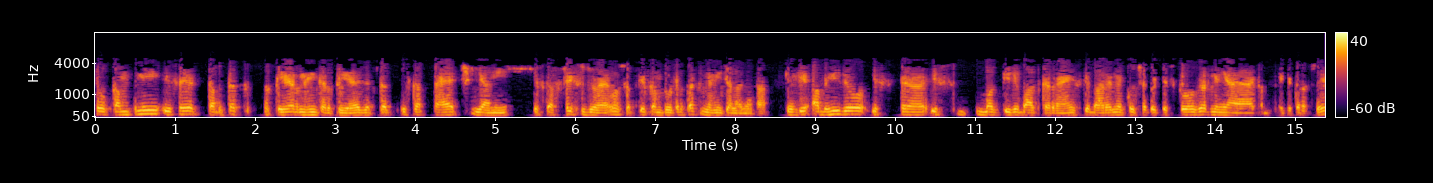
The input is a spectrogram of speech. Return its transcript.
तो कंपनी इसे तब तक क्लियर नहीं करती है जब तक इसका पैच यानी इसका फिक्स जो है, वो सबके कंप्यूटर तक नहीं चला जाता। क्योंकि अभी जो इस इस बग की जो बात कर रहे हैं, इसके बारे में कुछ अभी डिस्क्लोजर नहीं आया है कंपनी की तरफ़ से।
